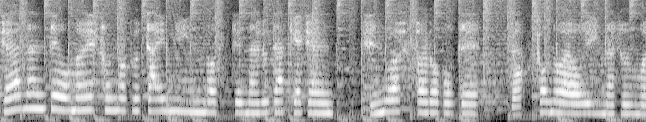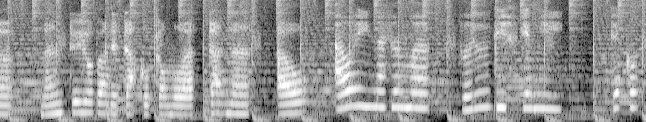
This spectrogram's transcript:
じゃあなんでお前その舞台にいんのってなるだけじゃん。神話スパロボで、ザクトの青い稲妻、なんて呼ばれたこともあったな。青青い稲妻、ブルーディスティニー。ってこと、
